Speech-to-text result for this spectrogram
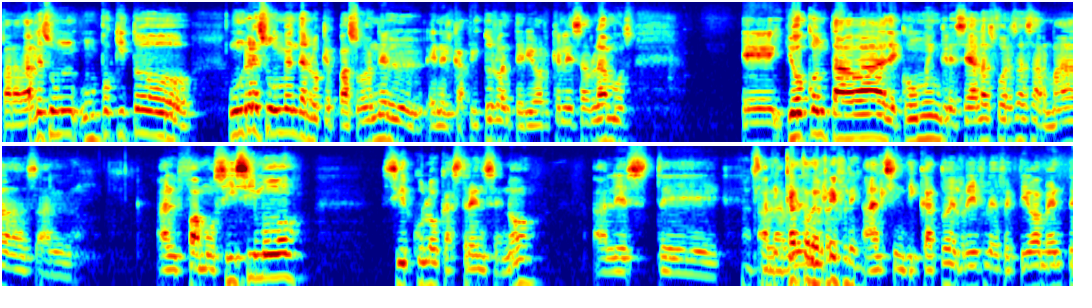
para darles un, un, poquito, un resumen de lo que pasó en el, en el capítulo anterior que les hablamos. Eh, yo contaba de cómo ingresé a las Fuerzas Armadas, al, al famosísimo Círculo Castrense, ¿no? Al este... Al sindicato del rifle. Al sindicato del rifle, efectivamente,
